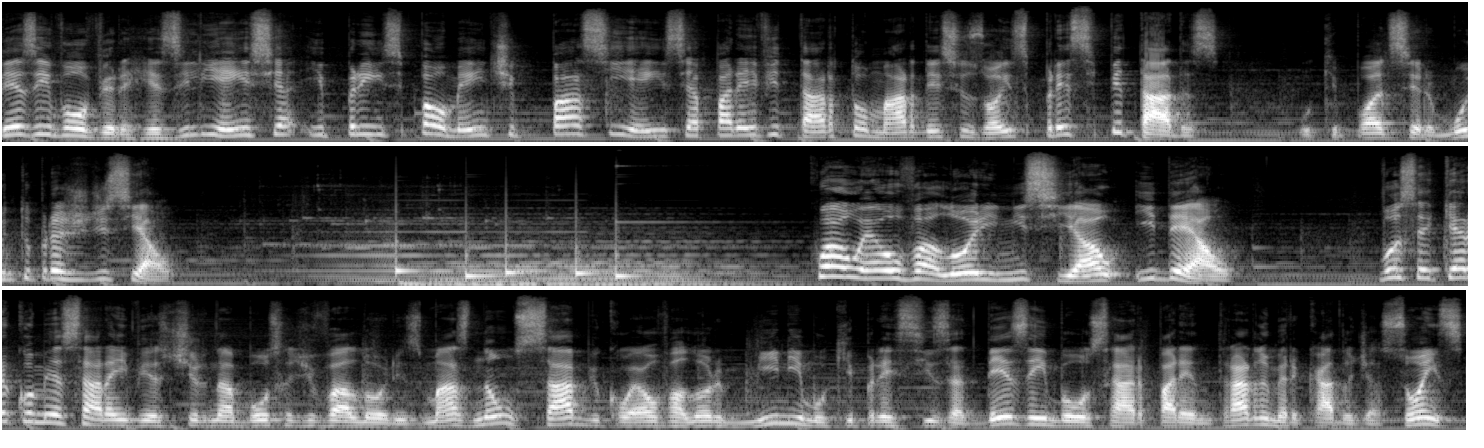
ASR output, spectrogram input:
desenvolver resiliência e principalmente paciência para evitar tomar decisões precipitadas, o que pode ser muito prejudicial. Qual é o valor inicial ideal? Você quer começar a investir na bolsa de valores, mas não sabe qual é o valor mínimo que precisa desembolsar para entrar no mercado de ações?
